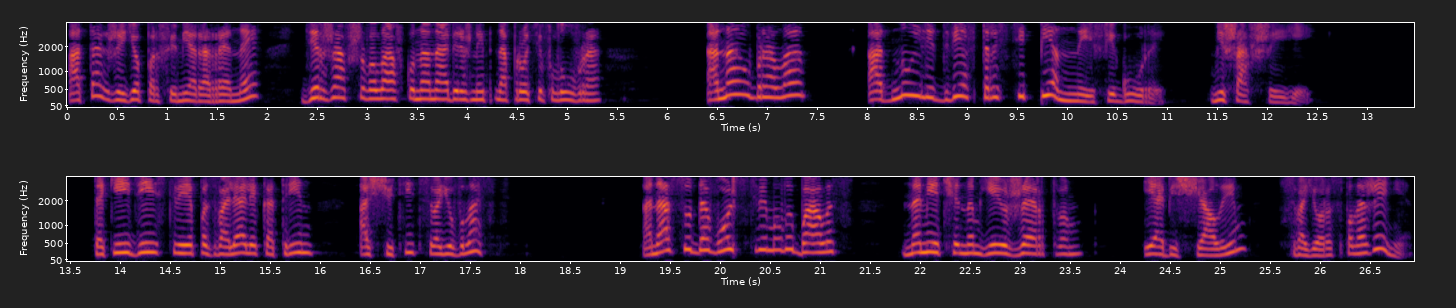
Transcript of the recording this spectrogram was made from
а также ее парфюмера Рене, державшего лавку на набережной напротив Лувра, она убрала одну или две второстепенные фигуры, мешавшие ей. Такие действия позволяли Катрин ощутить свою власть. Она с удовольствием улыбалась намеченным ею жертвам и обещала им свое расположение.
